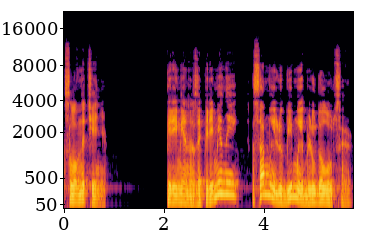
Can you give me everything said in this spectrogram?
словно тени. Перемена за переменой – самые любимые блюда Луция.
